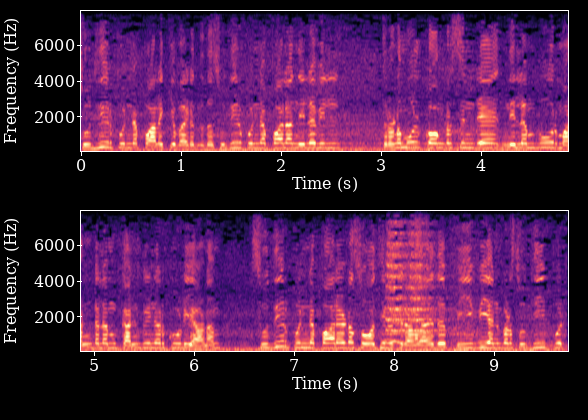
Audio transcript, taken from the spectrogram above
സുധീർ പുന്നപ്പാലയ്ക്ക് വരുന്നത്. സുധീർ പുന്നപ്പാല നിലവിൽ തൃണമൂൽ കോൺഗ്രസിന്റെ നിലമ്പൂർ മണ്ഡലം കൺവീനർ കൂടിയാണ്. സുധീർ പുന്നപ്പാലയുടെ സ്വാധീനത്തിലാണ്. അതായത് പി വി അൻവർ സുധീർ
